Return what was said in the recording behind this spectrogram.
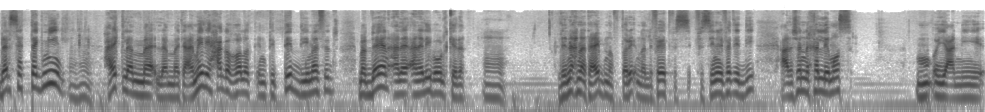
دارسة التجميل. حضرتك لما لما تعملي حاجة غلط انت بتدي مسج. مبدئيا أنا أنا ليه بقول كده. لأن إحنا تعبنا في طريقنا اللي فات في, الس... في السنين اللي فاتت دي علشان نخلي مصر يعني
